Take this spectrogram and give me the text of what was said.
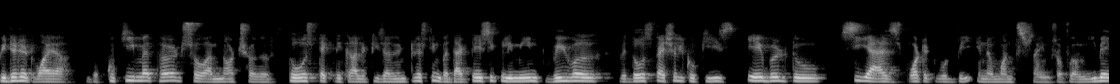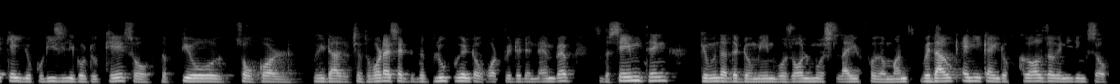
We did it via the cookie method. So I'm not sure if those technicalities are interesting, but that basically means we were, with those special cookies, able to see as what it would be in a month's time. So from eBay K, you could easily go to K. So the pure so-called redirection. So what I said, the blueprint of what we did in MWeb. So the same thing, given that the domain was almost live for a month without any kind of crawls or anything. So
